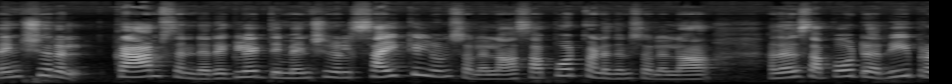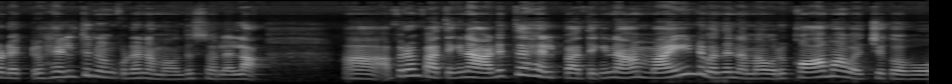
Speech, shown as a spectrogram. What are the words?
menstrual cramps and regulate the menstrual சைக்கிள்னு சொல்லலாம் சப்போர்ட் பண்ணுதுன்னு சொல்லலாம். அதாவது சப்போர்ட் ரீப்ரொடக்டிவ் ஹெல்த்துன்னு கூட நம்ம வந்து சொல்லலாம். அப்புறம் பார்த்திங்கன்னா அடுத்த ஹெல்ப் பார்த்திங்கன்னா மைண்டு வந்து நம்ம ஒரு காமாக வச்சுக்கவோ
